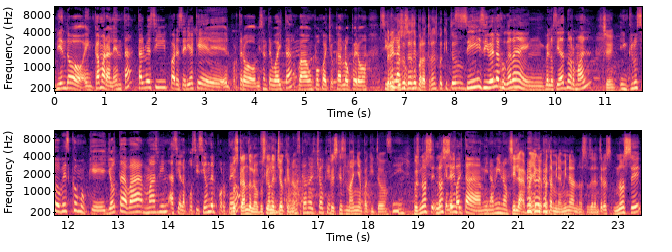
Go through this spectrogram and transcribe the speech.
viendo en cámara lenta, tal vez sí parecería que el portero Vicente Guaita va un poco a chocarlo, pero si pero incluso se hace para atrás, Paquito. Sí, si ves la jugada en velocidad normal, sí. incluso ves como que Jota va más bien hacia la posición del portero. Buscándolo, buscando el choque, ¿no? Buscando el choque. Pues que es maña, Paquito. Sí. Pues no sé, no sé. le falta Minamino. Sí, la maña que le falta Minamino a nuestros delanteros. No sé.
